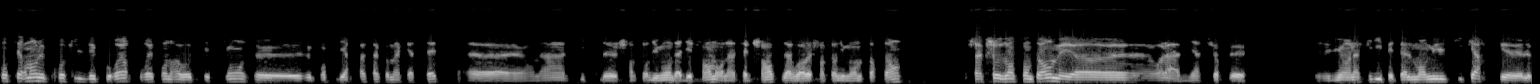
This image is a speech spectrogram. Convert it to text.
concernant le profil des coureurs, pour répondre à votre question, je ne considère pas ça comme un casse-tête. on a un titre de champion du monde à défendre, on a cette chance d'avoir le champion du monde sortant. Chaque chose en son temps, mais voilà, bien sûr que Julien Philippe est tellement multicarte que le,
